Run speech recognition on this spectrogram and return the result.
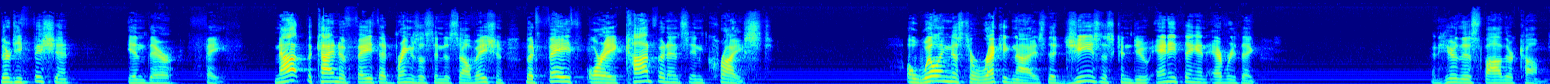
They're deficient in their faith. Not the kind of faith that brings us into salvation, but faith or a confidence in Christ. A willingness to recognize that Jesus can do anything and everything. And here this father comes.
